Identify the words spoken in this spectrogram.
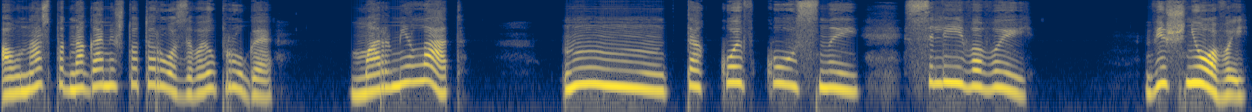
а у нас под ногами что-то розовое, упругое. Мармелад! Ммм, такой вкусный! «Сливовый!» «Вишневый!»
